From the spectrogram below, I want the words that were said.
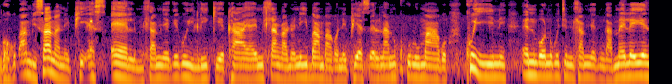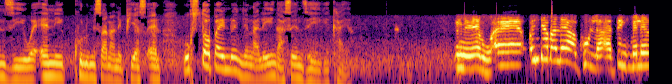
ngokubambisana nePSL mhlawumnye ke kuyiligi ekhaya emhlanganweni ibambako nePSL nanikhulumako kuyini enibona ukuthi mhlawumnye kungamele yenziwe enikhulumisana nePSL ukustopa into njengale ingasenzeki ekhaya? Yebo eh into ebaleka kakhulu la i think kumele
